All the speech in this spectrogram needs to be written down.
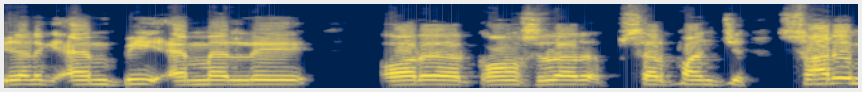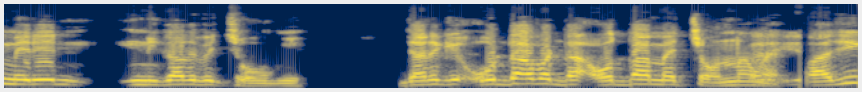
ਕਿ ਕਿ ਐਮਪੀ ਐਮਐਲਏ ਔਰ ਕਾਉਂਸਲਰ ਸਰਪੰਚ ਸਾਰੇ ਮੇਰੇ ਨਿਗਾਹ ਦੇ ਵਿੱਚ ਹੋਊਗੇ। ਜਾਣੀ ਕਿ ਓਡਾ ਵੱਡਾ ਅਹੁਦਾ ਮੈਂ ਚਾਹੁੰਦਾ ਮੈਂ ਭਾਜੀ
